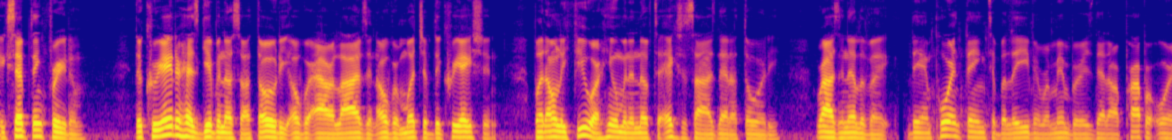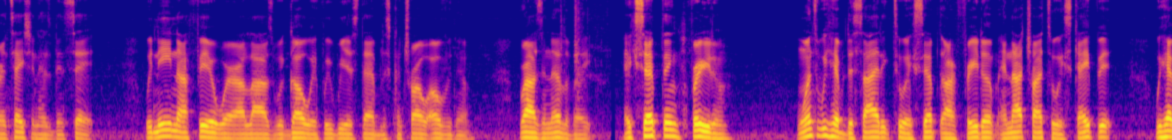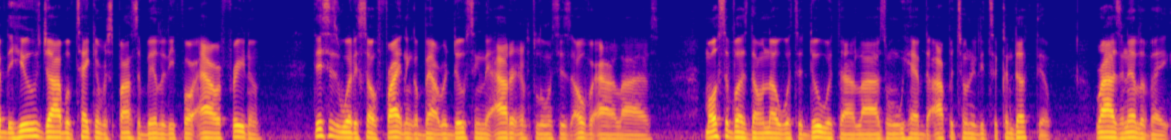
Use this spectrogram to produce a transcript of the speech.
Accepting freedom. The Creator has given us authority over our lives and over much of the creation, but only few are human enough to exercise that authority. Rise and elevate. The important thing to believe and remember is that our proper orientation has been set. We need not fear where our lives would go if we reestablish control over them. Rise and elevate. Accepting freedom. Once we have decided to accept our freedom and not try to escape it, we have the huge job of taking responsibility for our freedom. This is what is so frightening about reducing the outer influences over our lives. Most of us don't know what to do with our lives when we have the opportunity to conduct them. Rise and elevate.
